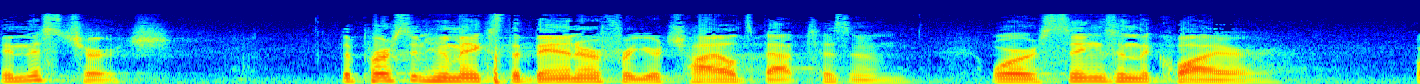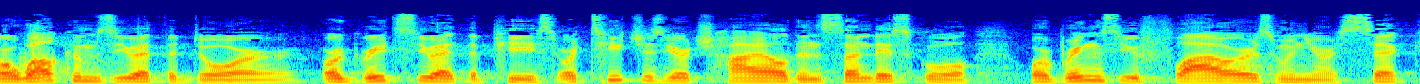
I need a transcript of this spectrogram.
In this church, the person who makes the banner for your child's baptism, or sings in the choir, or welcomes you at the door, or greets you at the peace, or teaches your child in Sunday school, or brings you flowers when you're sick,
